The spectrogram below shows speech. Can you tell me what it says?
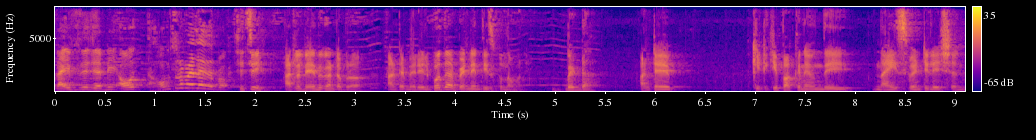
లైఫ్ జర్నీ అవసరమే లేదు బ్రో. చిచి అట్లా నేను ఎందుకంట బ్రో? అంటే మీరు వెళ్ళిపోతే ఆ బెడ్ నేను తీసుకుందామని. బిడ్డ అంటే కిటికీ పక్కనే ఉంది నైస్ వెంటిలేషన్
